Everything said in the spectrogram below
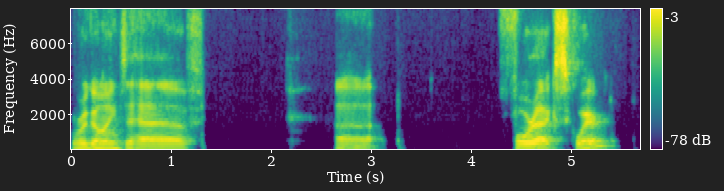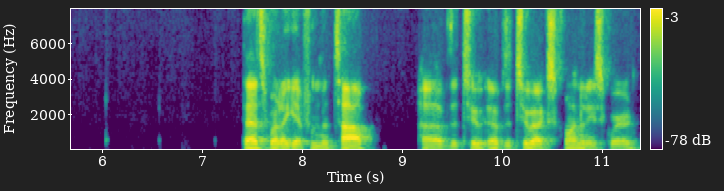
we're going to have uh, 4x squared. That's what I get from the top of the two of the 2x quantity squared.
